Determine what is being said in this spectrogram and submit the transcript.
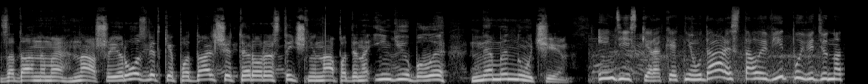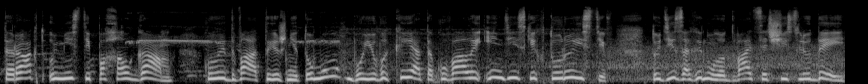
За даними нашої розвідки, подальші терористичні напади на Індію були неминучі. Індійські ракетні удари стали відповіддю на теракт у місті Пахалгам, коли два тижні тому бойовики атакували індійських туристів. Тоді загинуло 26 людей.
